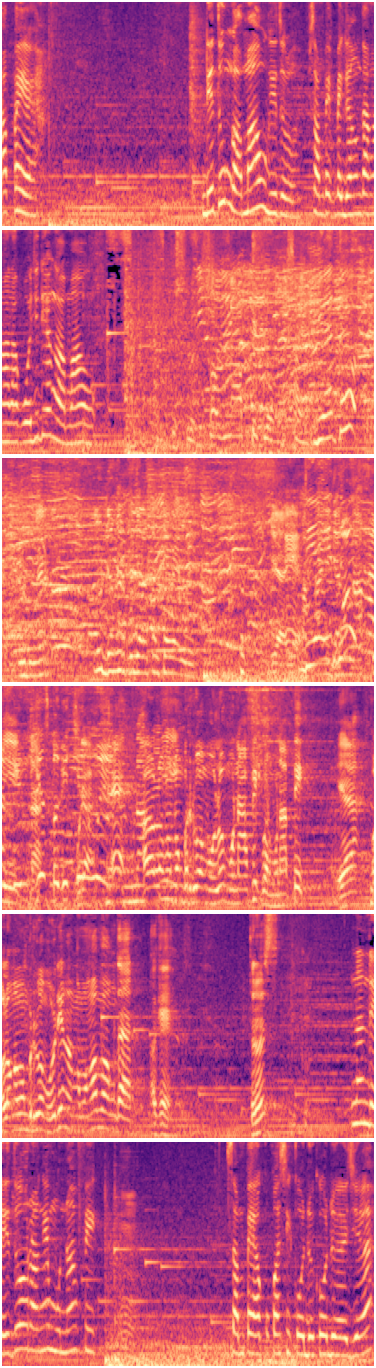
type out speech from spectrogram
apa ya? Dia tuh nggak mau gitu loh. Sampai pegang tangan aku aja dia nggak mau. Dia tuh Lu dengar, lu dengar penjelasan cewek lu. Iya iya. dia Makanya itu jangan munafik. Dia sebagai Udah, cewek. eh kalau lo ngomong berdua mulu, munafik bukan munafik. Ya, kalau ngomong berdua mulu dia nggak ngomong-ngomong ntar. Oke. Terus? Nanda itu orangnya munafik. Hmm. sampai aku kasih kode-kode aja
